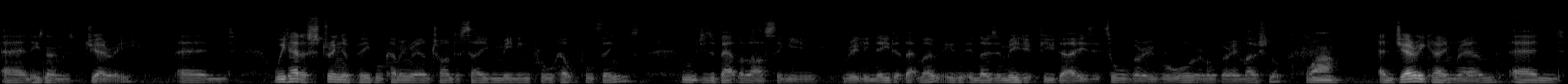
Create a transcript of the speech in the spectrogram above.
And his name was Jerry. And we'd had a string of people coming around trying to say meaningful, helpful things, Mm. which is about the last thing you really need at that moment. In, in those immediate few days, it's all very raw and all very emotional. Wow. And Jerry came round and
